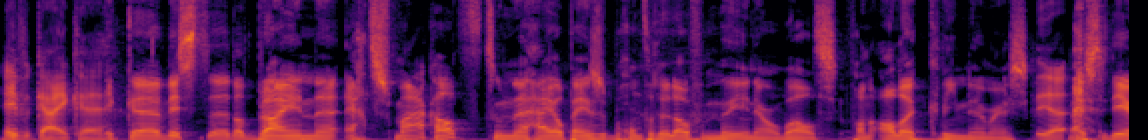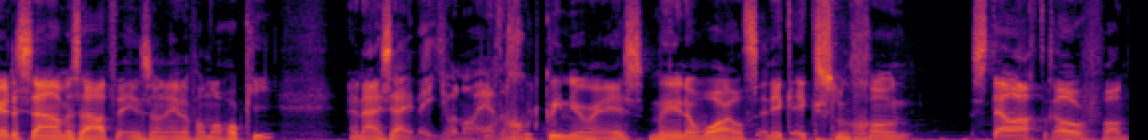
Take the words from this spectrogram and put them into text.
Even kijken. Ik eh, wist eh, dat Brian eh, echt smaak had toen hij opeens begon te lullen over Millionaire Waltz. Van alle Queen-nummers. ja. Wij studeerden samen, zaten in zo'n een of ander hockey. En hij zei, weet je wat nou echt een goed Queen-nummer is? Millionaire Waltz. En ik, ik sloeg gewoon stijl achterover van...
